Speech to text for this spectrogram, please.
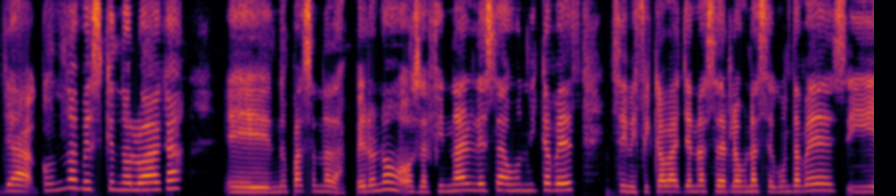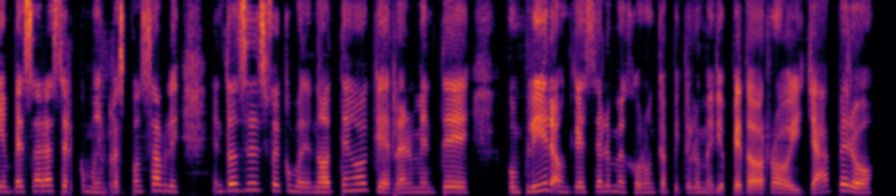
ya, con una vez que no lo haga, eh, no pasa nada. Pero no, o sea, al final esa única vez significaba ya no hacerla una segunda vez y empezar a ser como irresponsable. Entonces fue como de, no, tengo que realmente cumplir, aunque sea a lo mejor un capítulo medio pedorro y ya, pero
